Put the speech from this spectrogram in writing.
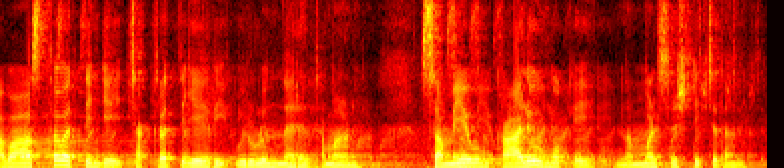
അവാസ്തവത്തിന്റെ ചക്രത്തിലേറി ഉരുളുന്ന രഥമാണ്. സമയവും കാലവുമൊക്കെ നമ്മൾ സൃഷ്ടിച്ചതാണ്.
